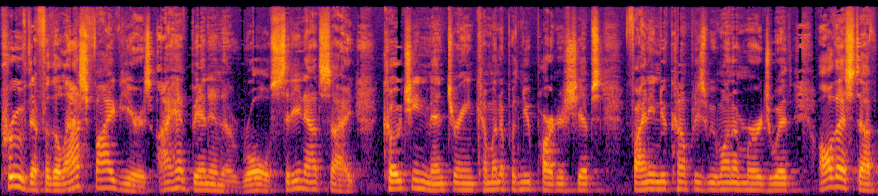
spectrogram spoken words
prove that for the last five years, I have been in a role sitting outside, coaching, mentoring, coming up with new partnerships, finding new companies we want to merge with, all that stuff.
